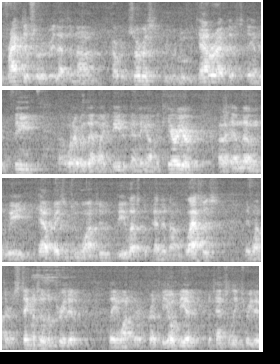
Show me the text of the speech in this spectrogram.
refractive surgery, that's a non-covered service. We remove the cataract at a standard fee, uh, whatever that might be, depending on the carrier. And then we have patients who want to be less dependent on glasses. They want their astigmatism treated. They want their presbyopia potentially treated.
